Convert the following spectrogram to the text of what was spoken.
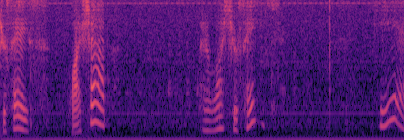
your face. Wash up. Better wash your face. Yeah.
